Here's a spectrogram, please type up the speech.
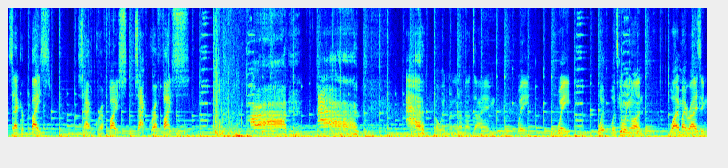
Sacrifice. Sacrifice. Sacrifice. Ah! Ah! Ah! Oh, wait a minute. I'm not dying. Wait. Wait. What? What's going on? Why am I rising?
